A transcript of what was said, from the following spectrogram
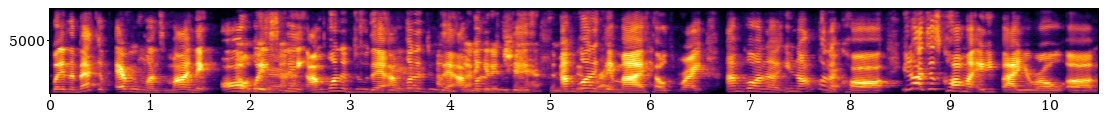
but in the back of everyone's mind, they always oh, think, "I'm going to do that. Yeah. I'm going to do that. I'm, going to do this. I'm going to get my health right. I'm going to, you know, I'm going to yep. call. You know, I just called my 85 year old um,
